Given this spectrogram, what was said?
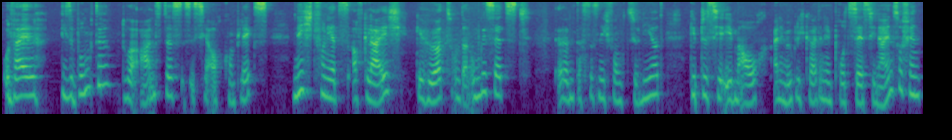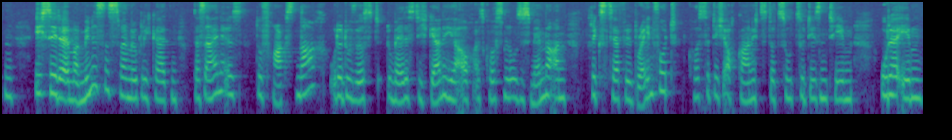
Und weil diese Punkte, du erahnst es, es ist ja auch komplex, nicht von jetzt auf gleich gehört und dann umgesetzt, ähm, dass das nicht funktioniert, gibt es hier eben auch eine Möglichkeit, in den Prozess hineinzufinden. Ich sehe da immer mindestens zwei Möglichkeiten. Das eine ist, du fragst nach oder du wirst, du meldest dich gerne hier auch als kostenloses Member an, kriegst sehr viel Brainfood, kostet dich auch gar nichts dazu zu diesen Themen. Oder eben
